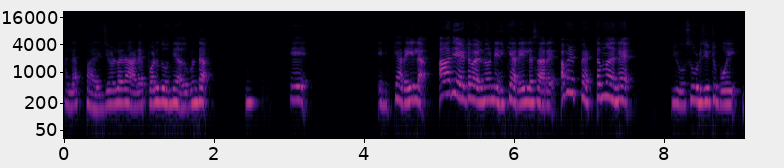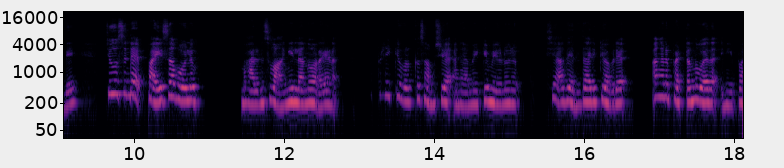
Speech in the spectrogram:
അല്ല പരിചയമുള്ള ഒരാളെ പോലെ തോന്നി അതുകൊണ്ടാ. ഏ എനിക്കറിയില്ല. ആദ്യമായിട്ട് വരുന്നോണ്ട് എനിക്കറിയില്ല സാറേ. അവർ പെട്ടെന്ന് തന്നെ ജ്യൂസ് കുടിച്ചിട്ട് പോയി. ദേ ജ്യൂസിന്റെ പൈസ പോലും ബാലൻസ് വാങ്ങിയില്ല എന്ന് പറയണം. അപ്പോഴേക്കും ഇവർക്ക് സംശയം. അനാമയ്ക്കും വീണുവിനും. പക്ഷെ അതെന്തായിരിക്കും അവർ? അങ്ങനെ പെട്ടെന്ന് പോയത്. ഇനിയിപ്പോ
